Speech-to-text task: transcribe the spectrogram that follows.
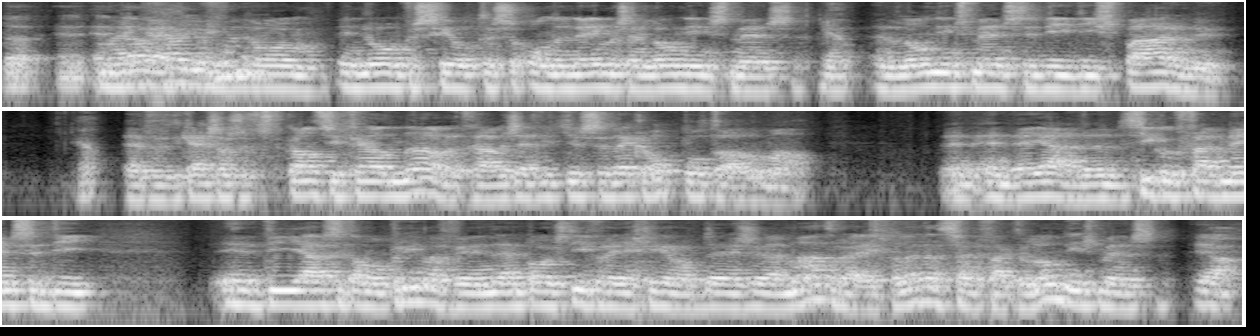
Dat, en je ga je een enorm, enorm verschil tussen ondernemers en loondienstmensen. Ja. En loondienstmensen die, die sparen nu. Ja. En die krijgen zo'n vakantiegeld, nou dat gaan we eens eventjes lekker oppotten allemaal. En, en, en ja, dan zie ik ook vaak mensen die, die juist het allemaal prima vinden en positief reageren op deze maatregelen. Dat zijn vaak de loondienstmensen. Ja,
